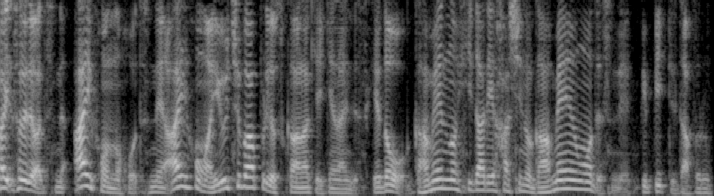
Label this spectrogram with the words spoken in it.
はい、それではですね、iPhone の方ですね、iPhone は YouTube アプリを使わなきゃいけないんですけど、画面の左端の画面をですね、ピピってダブル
